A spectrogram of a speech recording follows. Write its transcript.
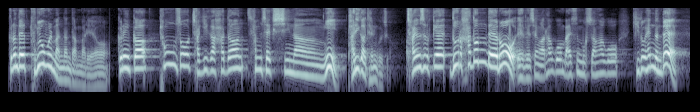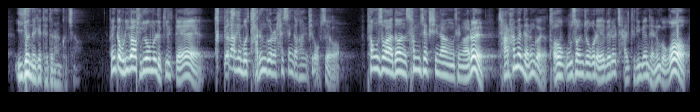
그런데 두려움을 만난단 말이에요. 그러니까 평소 자기가 하던 삼색 신앙이 발휘가 되는 거죠. 자연스럽게 늘 하던 대로 예배 생활하고 말씀 묵상하고 기도했는데 이겨내게 되더라는 거죠. 그러니까 우리가 두려움을 느낄 때 특별하게 뭐 다른 걸 할 생각할 필요 없어요. 평소 하던 삼색 신앙 생활을 잘 하면 되는 거예요. 더욱 우선적으로 예배를 잘 드리면 되는 거고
